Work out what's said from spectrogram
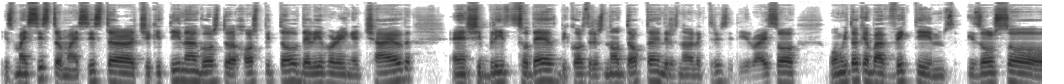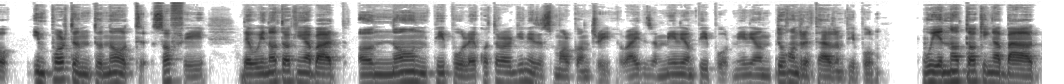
It's my sister. My sister Chiquitina goes to a hospital delivering a child, and she bleeds to death because there's no doctor and there's no electricity, right? So when we talk about victims, it's also important to note, Sophie, that we're not talking about unknown people. Equatorial Guinea is a small country, right? It's a million people, million two hundred thousand people. We are not talking about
